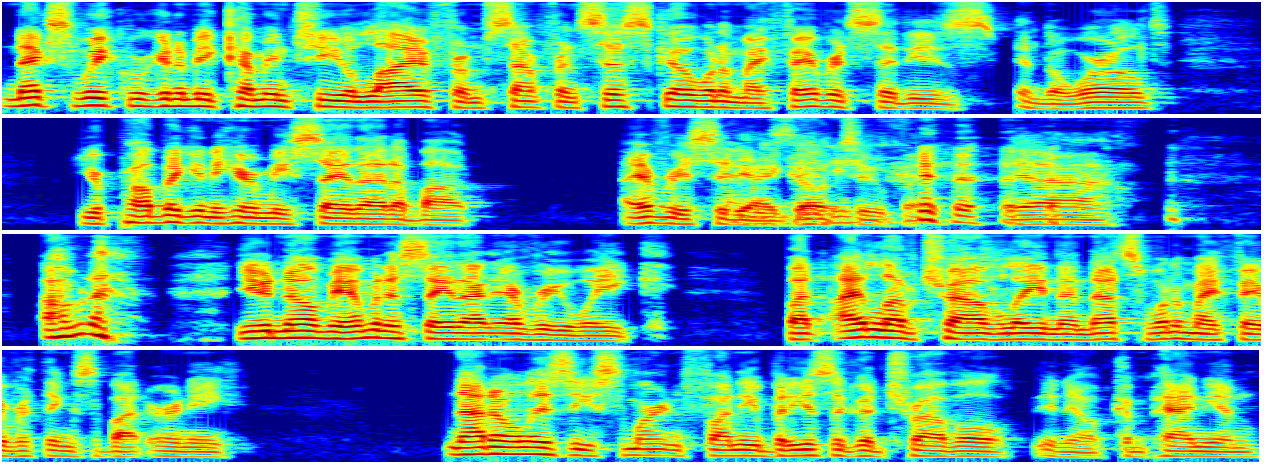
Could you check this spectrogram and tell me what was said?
Next week, we're going to be coming to you live from San Francisco, one of my favorite cities in the world. You're probably going to hear me say that about every city Every I go city. to, but yeah, I'm gonna, you know me, I'm going to say that every week. But I love traveling, and that's one of my favorite things about Ernie. Not only is he smart and funny, but he's a good travel, you know, companion.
